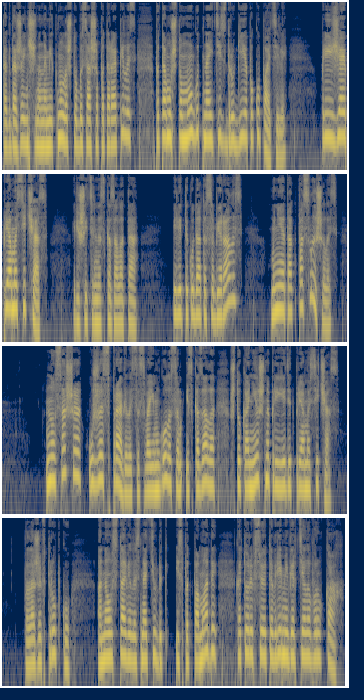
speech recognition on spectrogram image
Тогда женщина намекнула, чтобы Саша поторопилась, потому что могут найтись другие покупатели. «Приезжай прямо сейчас», — решительно сказала та. Или ты куда-то собиралась? Мне так послышалось». Но Саша уже справилась со своим голосом и сказала, что, конечно, приедет прямо сейчас. Положив трубку, она уставилась на тюбик из-под помады, который все это время вертела в руках,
